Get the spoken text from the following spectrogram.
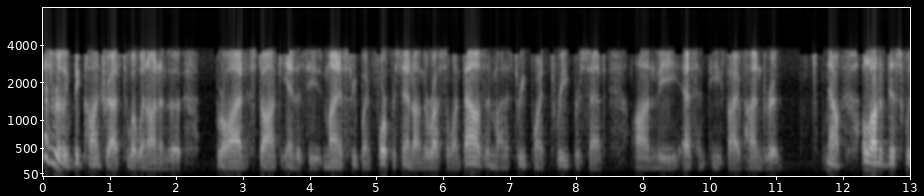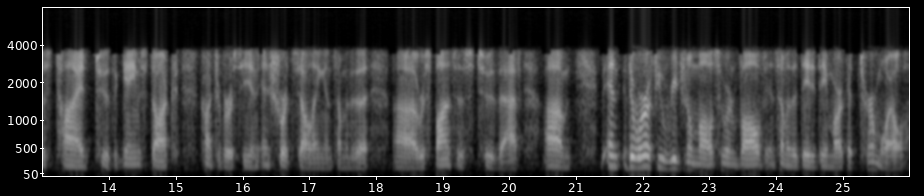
that's a really big contrast to what went on in the broad stock indices, minus 3.4% on the Russell 1000, minus 3.3% on the S&P 500. Now, a lot of this was tied to the GameStop controversy and, and short selling and some of the uh, responses to that. Um, and there were a few regional malls who were involved in some of the day-to-day market turmoil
